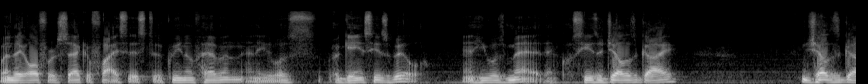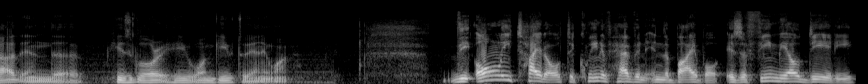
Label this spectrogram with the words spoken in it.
when they offered sacrifices to the Queen of Heaven, and it was against his will, and he was mad because he's a jealous guy, jealous God, and uh, his glory he won't give to anyone. The only title to Queen of Heaven in the Bible is a female deity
